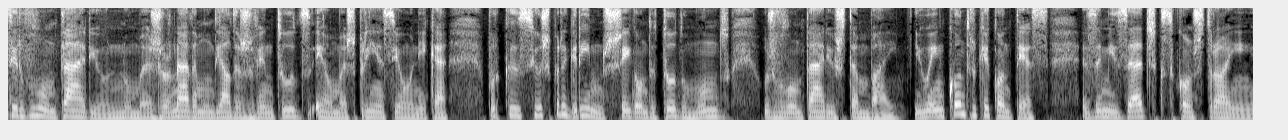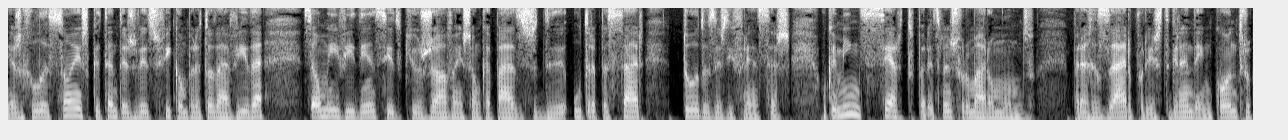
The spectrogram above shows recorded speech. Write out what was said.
Ser voluntário numa Jornada Mundial da Juventude é uma experiência única, porque se os peregrinos chegam de todo o mundo, os voluntários também. E o encontro que acontece, as amizades que se constroem, as relações que tantas vezes ficam para toda a vida, são uma evidência de que os jovens são capazes de ultrapassar todas as diferenças. O caminho certo para transformar o mundo, para rezar por este grande encontro,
